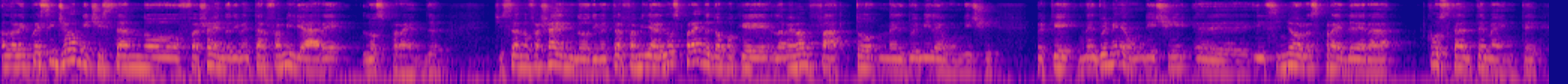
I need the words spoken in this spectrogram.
Allora, in questi giorni ci stanno facendo diventare familiare lo spread. Ci stanno facendo diventare familiare lo spread dopo che l'avevamo fatto nel 2011, perché nel 2011 eh, il signor spread era costantemente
